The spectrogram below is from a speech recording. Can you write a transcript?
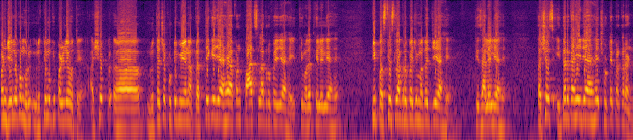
पण जे लोक मृ मृत्युमुखी पडले होते असे मृताच्या कुटुंबियांना प्रत्येकी जे आहे आपण पाच लाख रुपये जे आहे इतकी मदत केलेली आहे. ती पस्तीस लाख रुपयाची मदत जी आहे ती झालेली आहे. तसेच इतर काही जे आहे छोटे प्रकरण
